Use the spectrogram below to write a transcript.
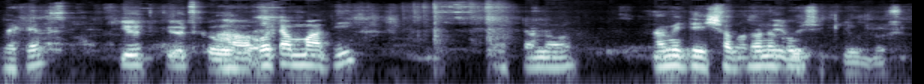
দেখেন। কিউট কিউট হ্যাঁ ওটা মাটি একটা নর। আমি দিই সব ধরনের। বেশি কিউট দর্শক।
